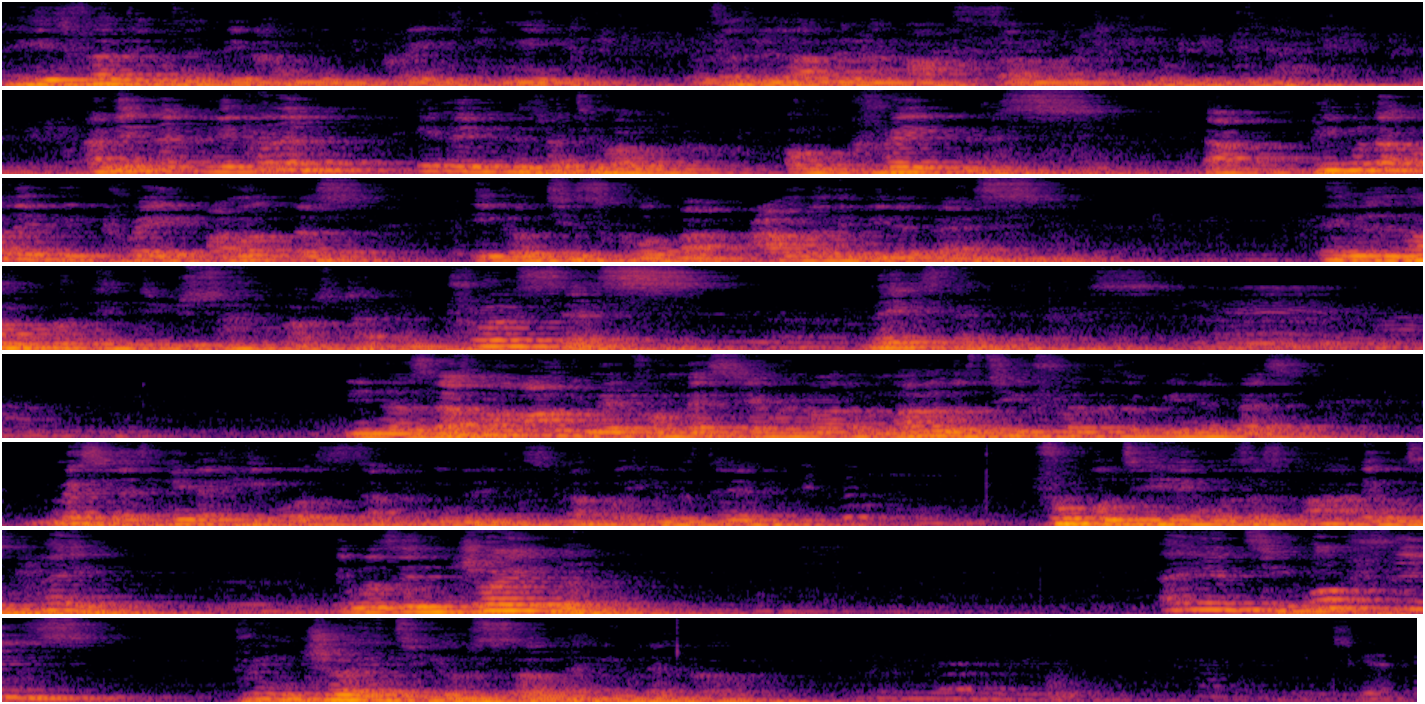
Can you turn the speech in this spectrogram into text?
So his focus wasn't becoming the greatest comedian. It was just loving the art so much that he would be good at it. And it, and it kind of gave me a perspective on, on greatness. That people that want to be great are not just egotistical about, I want to be the best. They love what they do so much that the process makes them the best. Mm. You know, so that's my argument for Messi and Ronaldo. Ronaldo was too focused on being the best. Messi just knew that he was stuff, you know, just not what he was doing. Football to him was just ah, art, it was play, it was enjoyment. ANT, what things bring joy to your soul that you let go of? It's good.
